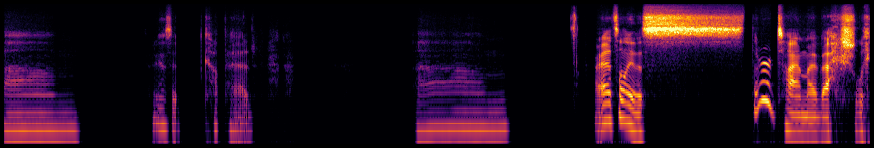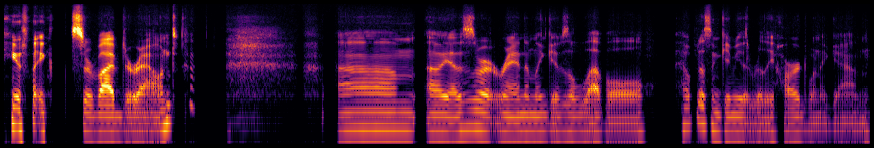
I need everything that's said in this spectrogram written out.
Um. I guess it Cuphead. Um. Alright, that's only the third time I've actually, like, survived around. Um, oh yeah, this is where it randomly gives a level. I hope it doesn't give me the really hard one again.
